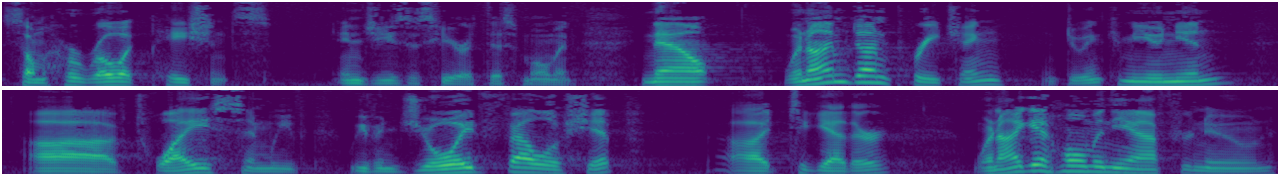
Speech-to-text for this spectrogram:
some heroic patience in Jesus here at this moment. Now, when I'm done preaching and doing communion uh, twice, and we've we've enjoyed fellowship uh, together, when I get home in the afternoon,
